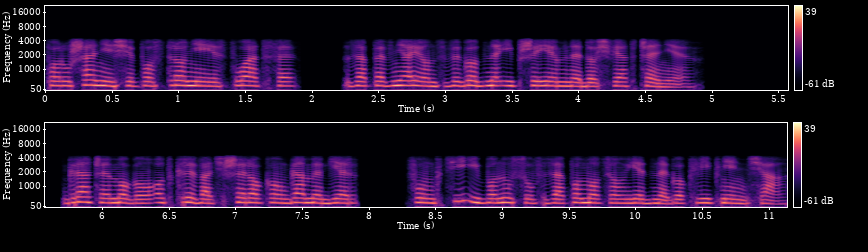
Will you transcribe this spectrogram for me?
Poruszanie się po stronie jest łatwe, zapewniając wygodne i przyjemne doświadczenie. Gracze mogą odkrywać szeroką gamę gier, funkcji i bonusów za pomocą jednego kliknięcia.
